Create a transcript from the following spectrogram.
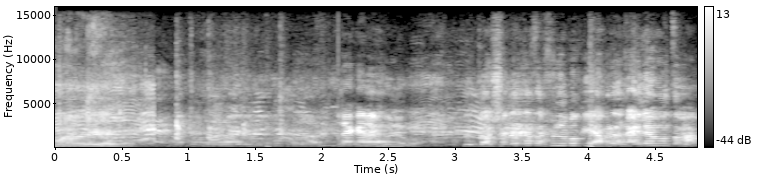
মারলেই হবে তুই দর্শকের কথা শুনব কি আমরা গাইলাম তোমার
